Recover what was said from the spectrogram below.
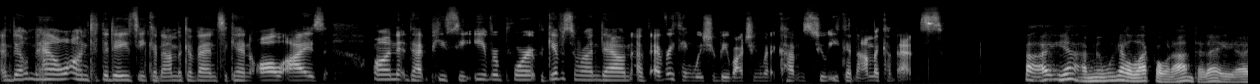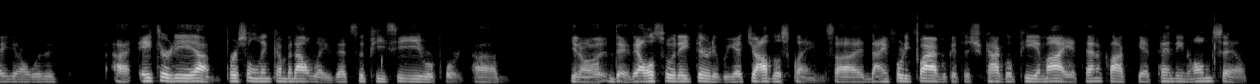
And Bill, now on to the day's economic events. Again, all eyes on that PCE report, but give us a rundown of everything we should be watching when it comes to economic events. Uh, yeah, I mean, we got a lot going on today. Uh, you know, with uh, 8:30 a.m. personal income and outlays. That's the PCE report. Um, you know, they, they also at 8:30 we get jobless claims. Uh, at 9:45 we get the Chicago PMI. At 10 o'clock we get pending home sales.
